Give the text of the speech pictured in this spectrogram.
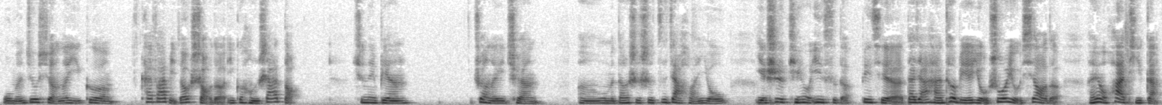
我们就选了一个开发比较少的一个横沙岛，去那边转了一圈。嗯，我们当时是自驾环游，也是挺有意思的，并且大家还特别有说有笑的。很有话题感，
